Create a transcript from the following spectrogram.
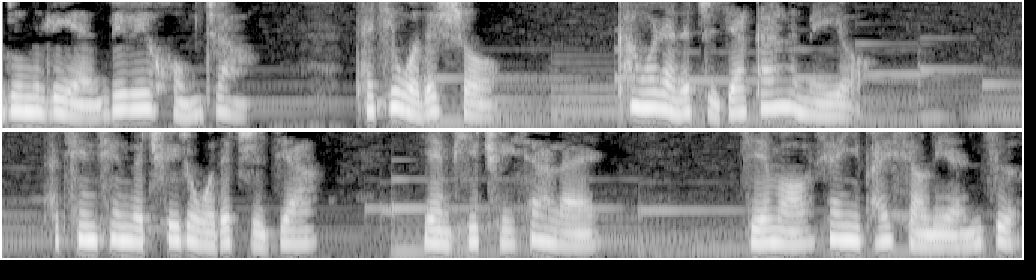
珍的脸微微红涨，抬起我的手，看我染的指甲干了没有。她轻轻地吹着我的指甲，眼皮垂下来，睫毛像一排小帘子。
